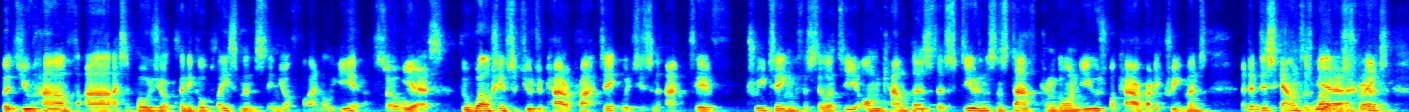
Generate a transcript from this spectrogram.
But you have, uh, I suppose, your clinical placements in your final year. So yes the Welsh Institute of Chiropractic, which is an active treating facility on campus that students and staff can go and use for chiropractic treatment at a discount as well, which Yeah. is great.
